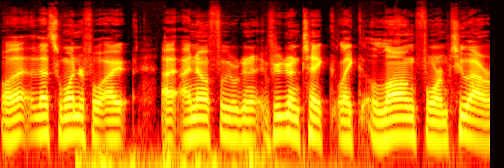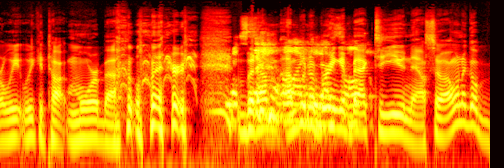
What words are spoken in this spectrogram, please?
Well, that, that's wonderful. I, I, I know if we were gonna if you're gonna take like a long form two hour, we, we could talk more about Leonard. Yes. But I'm, I'm gonna bring it back to you now. So I want to go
